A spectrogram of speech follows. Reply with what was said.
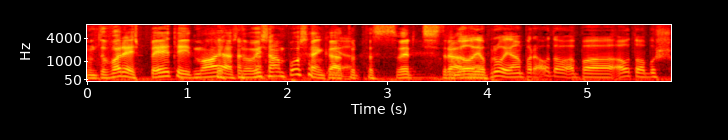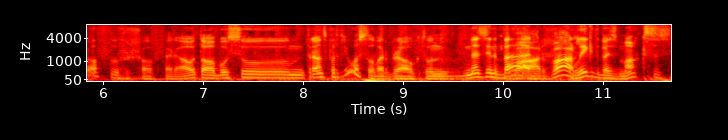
un tu varēsi pētīt mājās no visām pusēm, kā tur tas svērts Vēl strādā. joprojām par auto, pa autobusu šoferu, šoferu. Autobusu mm, transporta joslu var braukt. Un, nezinu, bērnu Var, var. likt bez maksas.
